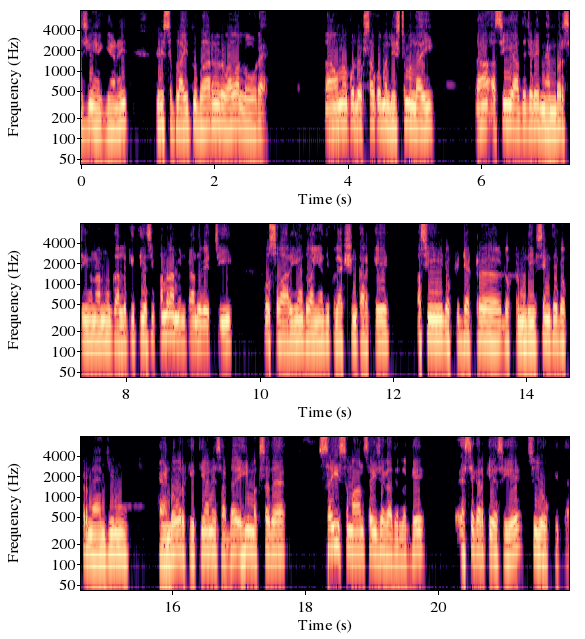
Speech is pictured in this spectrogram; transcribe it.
ਜਿਹੀਆਂ ਹੈਗੀਆਂ ਨੇ ਜਿਹੜੀ ਸਪਲਾਈ ਤੋਂ ਬਾਹਰ ਨੇ ਰਵਾਵਾ ਲੋਡ ਹੈ। ਤਾਂ ਉਹਨਾਂ ਕੋਲ ਡਾਕਟਰ ਸਾਹਿਬ ਕੋਲ ਮੈਂ ਲਿਸਟ ਮੰਗਾਈ। ਤਾਂ ਅਸੀਂ ਆਪਦੇ ਜਿਹੜੇ ਮੈਂਬਰ ਸੀ ਉਹਨਾਂ ਨੂੰ ਗੱਲ ਕੀਤੀ। ਅਸੀਂ 15 ਮਿੰਟਾਂ ਦੇ ਵਿੱਚ ਹੀ ਉਹ ਸਵਾਰੀਆਂ ਦਵਾਈਆਂ ਦੀ ਕਲੈਕਸ਼ਨ ਕਰਕੇ ਅਸੀਂ doctor doctor doctor Mandeep Singh ਤੇ ਡਾਕਟਰ ਨੈਨ ਜੀ ਨੂੰ ਹੈਂਡਓਵਰ ਕੀਤੀਆਂ ਨੇ। ਸਾਡਾ ਇਹੀ ਮਕਸਦ ਹੈ, ਸਹੀ ਸਮਾਨ ਸਹੀ ਜਗ੍ਹਾ ਤੇ ਲੱਗੇ। ਐਸੇ ਕਰਕੇ ਅਸੀਂ ਇਹ ਸਹਿਯੋਗ ਕੀਤਾ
